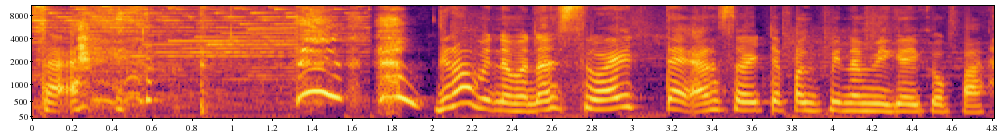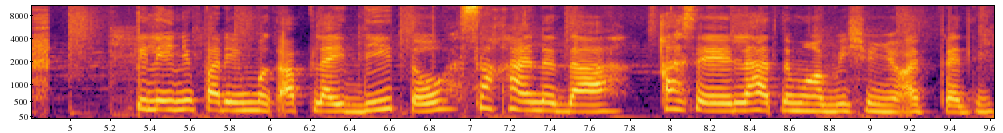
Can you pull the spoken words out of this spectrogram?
Sa... Grabe naman, ang swerte. Ang swerte pag pinamigay ko pa. Piliin nyo pa rin mag-apply dito sa Canada kasi lahat ng mga bisyo nyo ay pwedeng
